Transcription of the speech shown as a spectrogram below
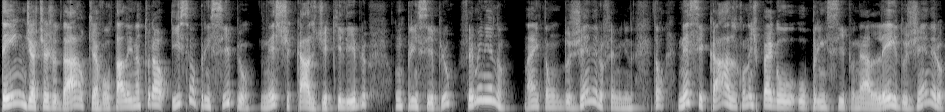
tende a te ajudar, o que é voltar à lei natural. Isso é um princípio, neste caso, de equilíbrio, um princípio feminino, né? Então, do gênero feminino. Então, nesse caso, quando a gente pega o, o princípio, né, a lei do gênero,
